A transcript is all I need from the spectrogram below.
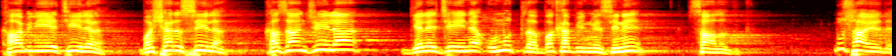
kabiliyetiyle, başarısıyla, kazancıyla geleceğine umutla bakabilmesini sağladık. Bu sayede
